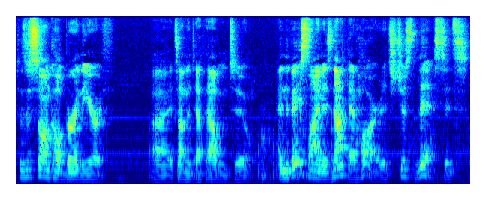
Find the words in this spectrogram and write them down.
So there's a song called Burn the Earth. Uh, it's on the Dethalbum II. And the bass line is not that hard. It's just this. It's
